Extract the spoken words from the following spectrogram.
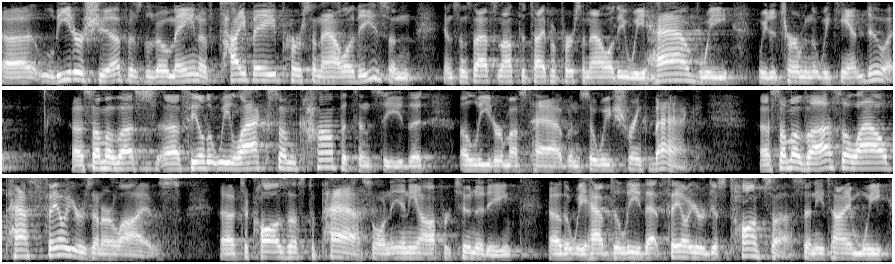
uh, leadership is the domain of type A personalities, and, and since that's not the type of personality we have, we, we determine that we can't do it. Uh, some of us uh, feel that we lack some competency that a leader must have, and so we shrink back. Uh, some of us allow past failures in our lives uh, to cause us to pass on any opportunity uh, that we have to lead. That failure just taunts us anytime we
